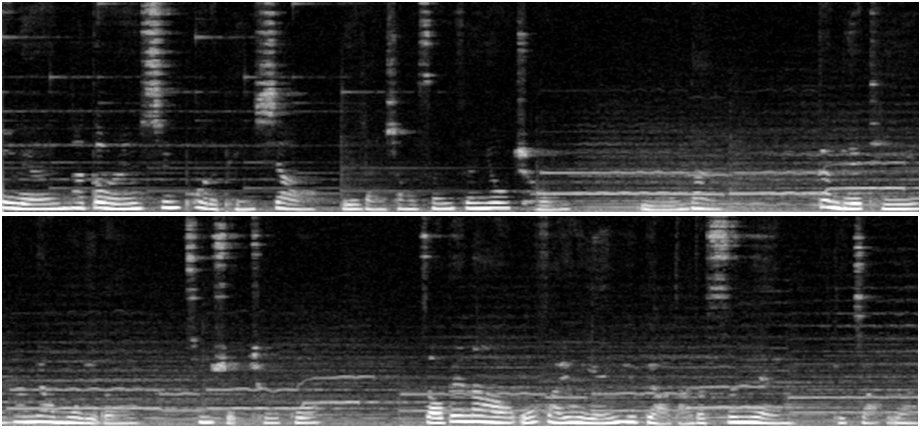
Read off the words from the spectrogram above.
就连那动人心魄的颦笑，也染上三分忧愁与无奈，更别提那妙目里的清水秋波，早被那无法用言语表达的思念给搅乱，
